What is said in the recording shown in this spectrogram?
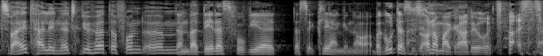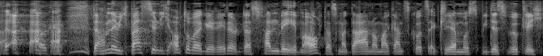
zwei Teile nicht gehört davon. Ähm Dann war der das, wo wir das erklären, genau. Aber gut, dass du es auch nochmal gerade gerückt hast. okay. da haben nämlich Basti und ich auch drüber geredet und das fanden wir eben auch, dass man da nochmal ganz kurz erklären muss, wie das wirklich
